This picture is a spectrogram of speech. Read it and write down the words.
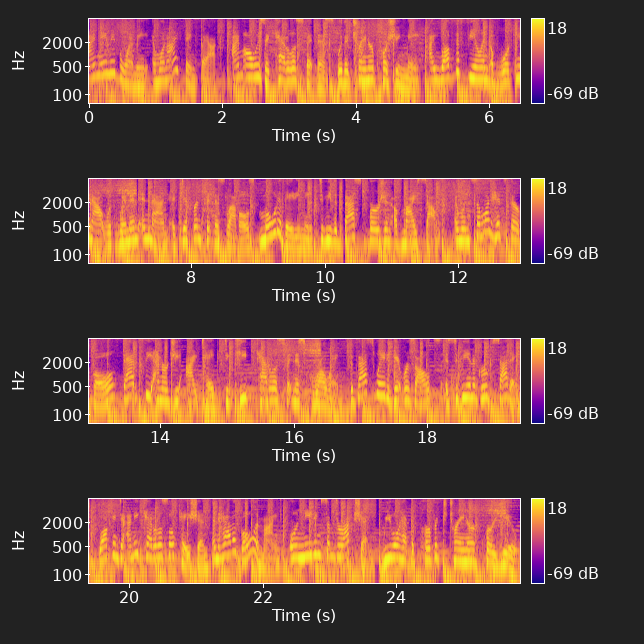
I'm Amy Buemi, and when I think back, I'm always at Catalyst Fitness with a trainer pushing me. I love the feeling of working out with women and men at different fitness levels, motivating me to be the best version of myself. And when someone hits their goal, that's the energy I take to keep Catalyst Fitness growing. The best way to get results is to be in a group setting. Walk into any Catalyst location and have a goal in mind or needing some direction. We will have the perfect trainer for you.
